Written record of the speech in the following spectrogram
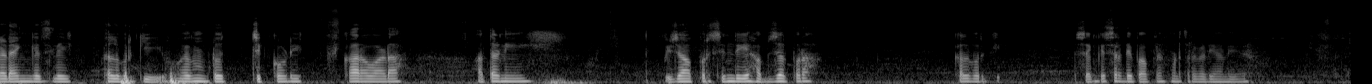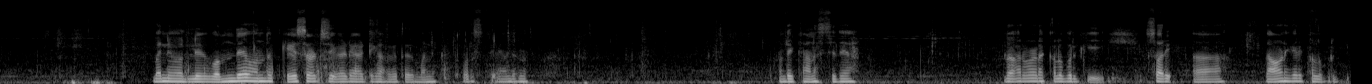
ಗಡಂಗಜ್ಲಿ Kalaburgi to Chikkodi, Karawada, Athani, Bijapur Sindagi Afzalpur Kalaburgi. Shankeshwar depot operate ಮಾಡ್ತಾರೆ ಗಾಡಿ ಇದು ಬನ್ನಿ ಅಲ್ಲಿ ಒಂದೇ ಒಂದು K S R T C ಗಾಡಿ ಆಟಿಂಗ್ ಆಗುತ್ತದೆ ಬನ್ನಿ, ತೋರಿಸ್ತೀನಿ ಅದನ್ನು. ನೋಡಿ ಕಾಣಿಸ್ತಿದೆಯಾ ಧಾರವಾಡ ಕಲಬುರ್ಗಿ. ಸಾರಿ ದಾವಣಗೆರೆ ಕಲಬುರ್ಗಿ.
